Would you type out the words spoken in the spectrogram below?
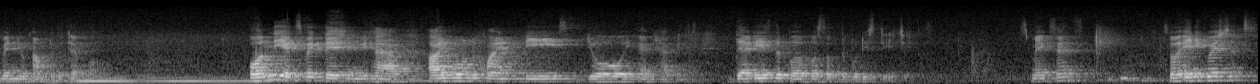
when you come to the temple. Only expectation you have, I want to find peace, joy and happiness. That is the purpose of the Buddhist teachings. Does make sense? So any questions?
